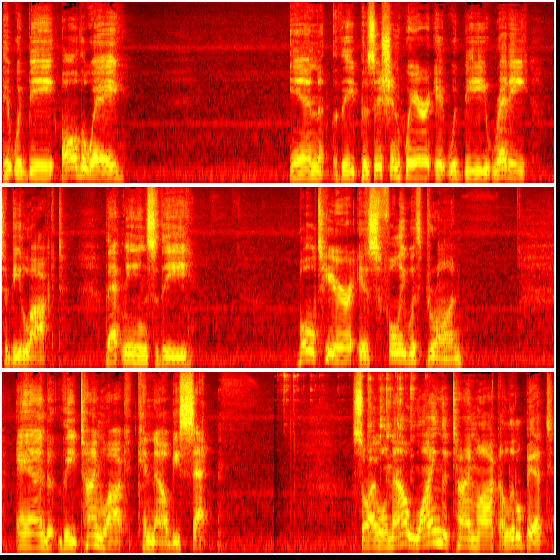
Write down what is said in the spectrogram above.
it would be all the way in the position where it would be ready to be locked. That means the bolt here is fully withdrawn and the time lock can now be set. So I will now wind the time lock a little bit.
